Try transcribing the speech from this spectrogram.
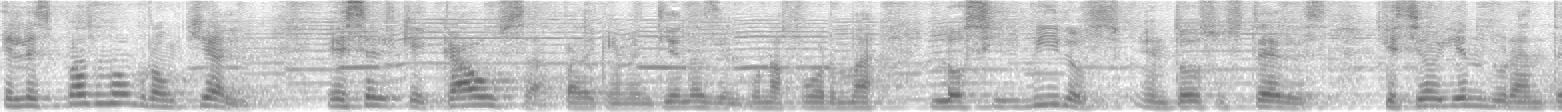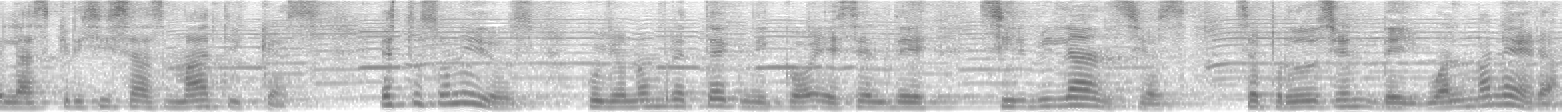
El espasmo bronquial es el que causa, para que me entiendas de alguna forma, los silbidos en todos ustedes que se oyen durante las crisis asmáticas. Estos sonidos, cuyo nombre técnico es el de silbilancias, se producen de igual manera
